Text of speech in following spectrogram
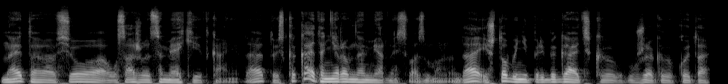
на это все усаживаются мягкие ткани, да, то есть какая-то неравномерность, возможно, да, и чтобы не прибегать к уже какой-то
